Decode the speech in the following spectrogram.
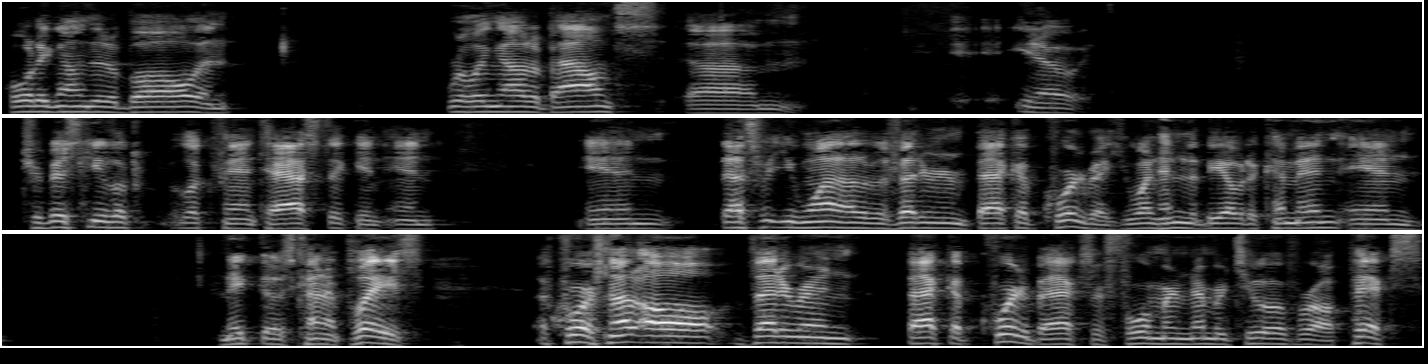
holding onto the ball and rolling out of bounds. Um, you know, Trubisky looked looked fantastic, and and and that's what you want out of a veteran backup quarterback. You want him to be able to come in and make those kind of plays. Of course, not all veteran backup quarterbacks are former number two overall picks,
